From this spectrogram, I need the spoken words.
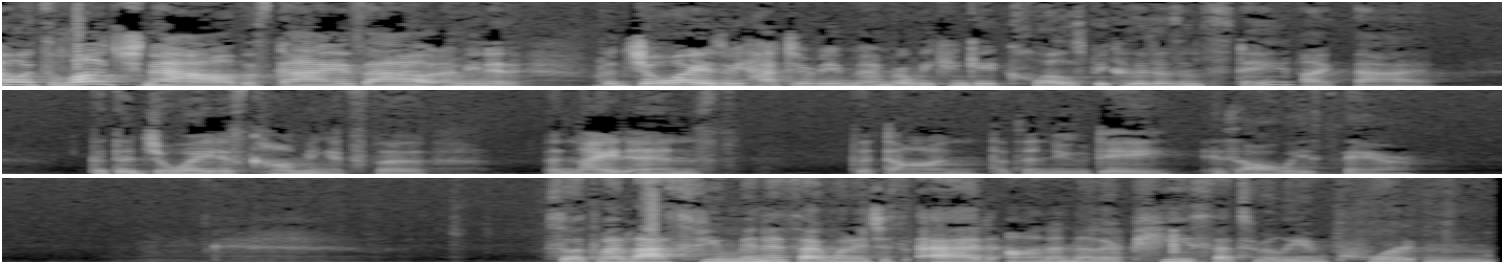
Oh, it's lunch now, the sky is out. I mean, it, the joy is we have to remember we can get close because it doesn't stay like that. That the joy is coming. It's the, the night ends, the dawn, that the new day is always there. So, with my last few minutes, I want to just add on another piece that's really important.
